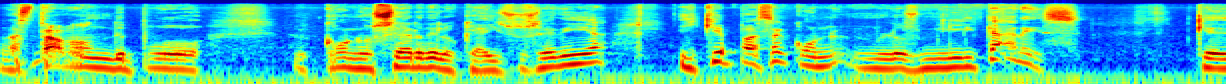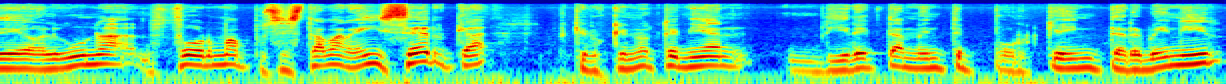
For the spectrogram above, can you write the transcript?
hasta dónde pudo conocer de lo que ahí sucedía, y qué pasa con los militares, que de alguna forma pues estaban ahí cerca, creo que no tenían directamente por qué intervenir,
